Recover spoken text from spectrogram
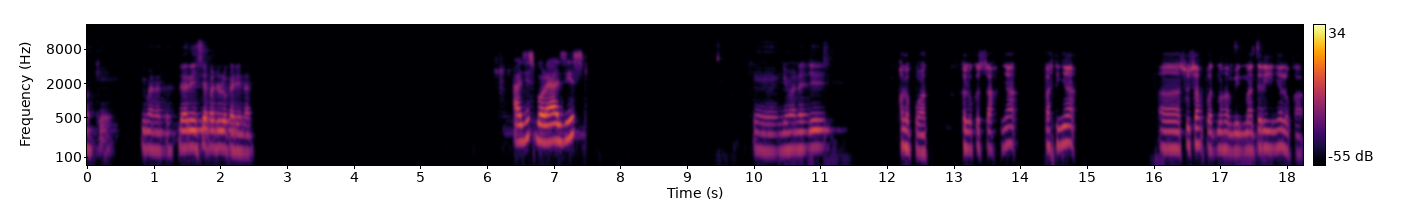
Oke, gimana tuh? Dari siapa dulu Kak Dinar? Aziz boleh Aziz? Oke, gimana Aziz? Kalau buat keluh kesahnya pastinya uh, susah buat memahami materinya loh kak.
